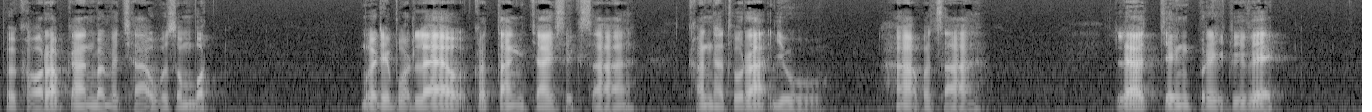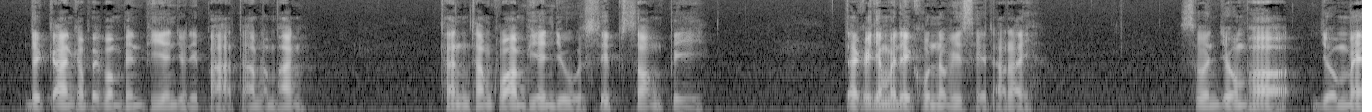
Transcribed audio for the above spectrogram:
เพื่อขอรับการบรรพชาอุปสมบท เมื่อได้บวชแล้วก็ตั้งใจศึกษา คันธทุระอยู่ห้าพรรษา แล้วจึงปรีกวิเวก โดยการเข้าไปบำเพ็ญเพียรอยู่ในป่าตามลำพัง ท่านทำความเพียรอยู่สิบสองปี แต่ก็ยังไม่ได้คุณวิเศษอะไร ส่วนโยมพ่อโยมแม่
